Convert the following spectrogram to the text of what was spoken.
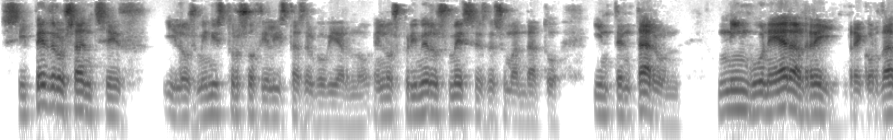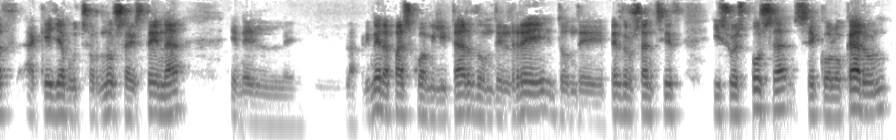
Si Pedro Sánchez y los ministros socialistas del gobierno, en los primeros meses de su mandato, intentaron ningunear al rey. Recordad aquella bochornosa escena en la primera Pascua militar donde el rey, donde Pedro Sánchez y su esposa se colocaron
